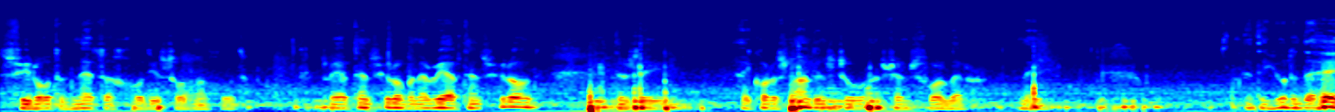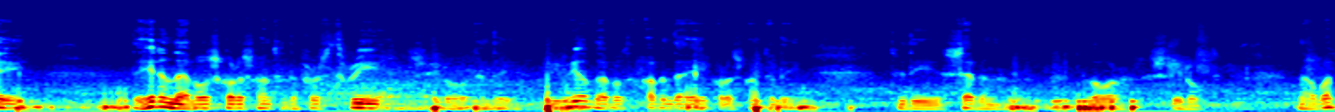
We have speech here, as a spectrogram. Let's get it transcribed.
Sfirot of Netzach, Chod Yesod Malchut. So we have ten Sfirot. Whenever we have ten Sfirot, there's a, a correspondence to Hashem's four-letter name. That the Yud and the Hey, the hidden levels correspond to the first three Sfirot, and the revealed levels, the Vav and the Hey, correspond to the to the seven lower Sfirot. Now, what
